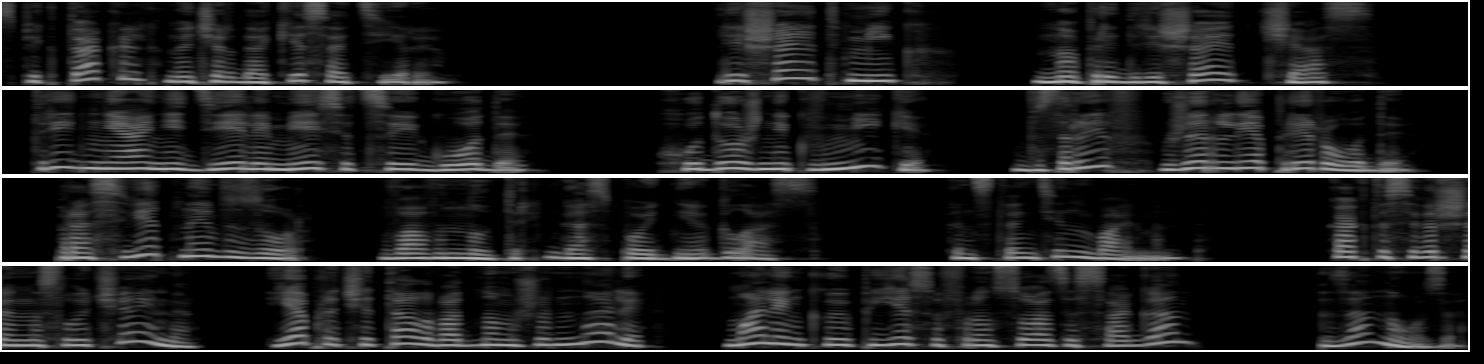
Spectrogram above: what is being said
Спектакль на чердаке сатиры. Решает миг, но предрешает час. Три дня, недели, месяцы и годы. Художник в миге — взрыв в жерле природы. Просветный взор вовнутрь Господних глаз. Константин Бальмонт. Как-то совершенно случайно я прочитала в одном журнале маленькую пьесу Франсуазы Саган «Заноза».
